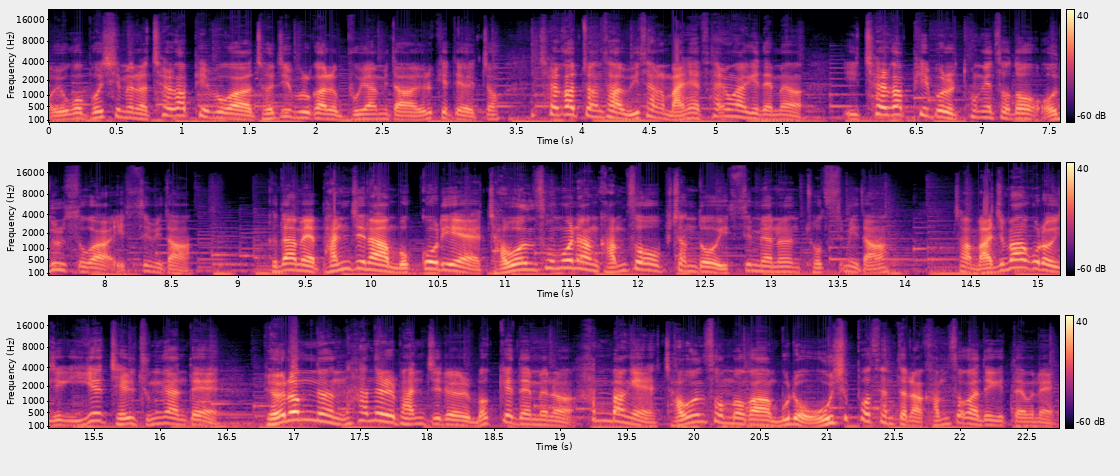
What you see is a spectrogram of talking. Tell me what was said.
어, 요거 보시면은 철갑 피부가 저지 불가를 부여합니다. 이렇게 되어 있죠. 철갑전사 위상을 만약 사용하게 되면 이 철갑 피부를 통해서도 얻을 수가 있습니다. 그 다음에 반지나 목걸이에 자원 소모량 감소 옵션도 있으면은 좋습니다. 자 마지막으로 이제 이게 제일 중요한데 별 없는 하늘 반지를 먹게 되면은 한 방에 자원 소모가 무려 50%나 감소가 되기 때문에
